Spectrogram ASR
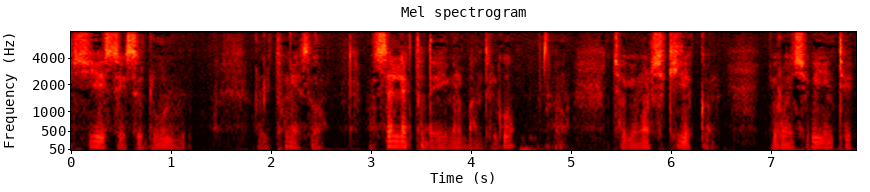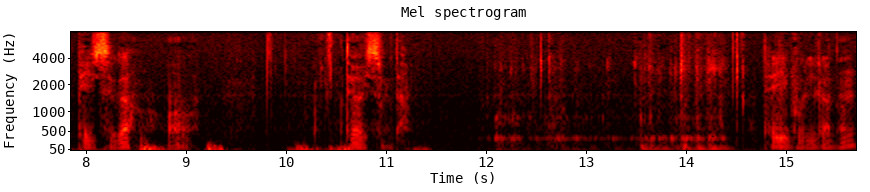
CSS 룰을 통해서 셀렉터 네임을 만들고 어, 적용을 시키게끔 이런 식의 인터페이스가 어, 되어 있습니다. 테이블이라는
